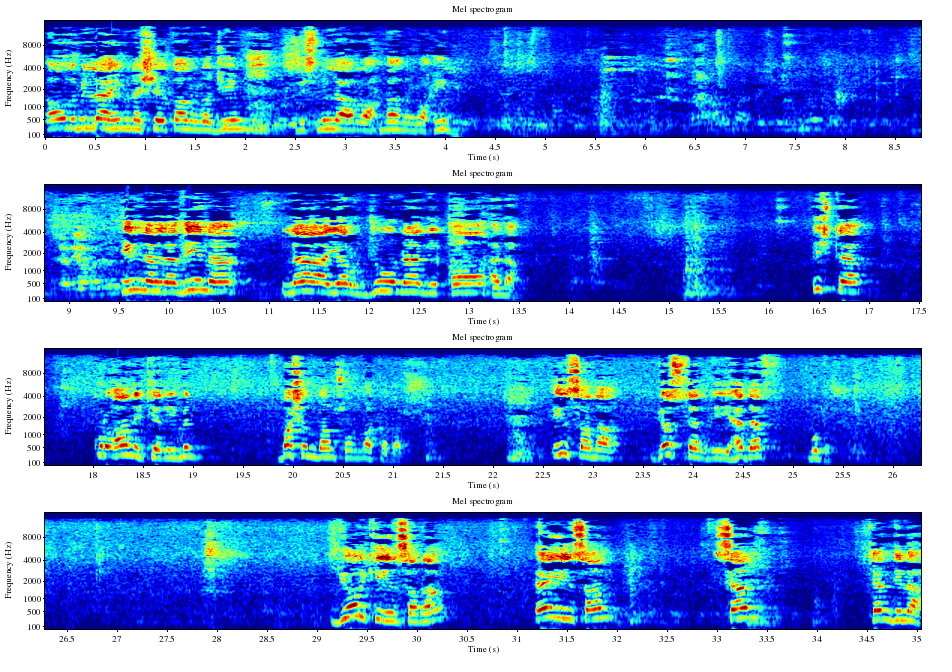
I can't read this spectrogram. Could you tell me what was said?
Euzu billahi mineşşeytanirracim. Bismillahirrahmanirrahim. İnnellezîne la yercûne liqâ'ena. İşte Kur'an-ı Kerim'in başından sonuna kadar insana gösterdiği hedef budur. Diyor ki insana, ey insan sen kendine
